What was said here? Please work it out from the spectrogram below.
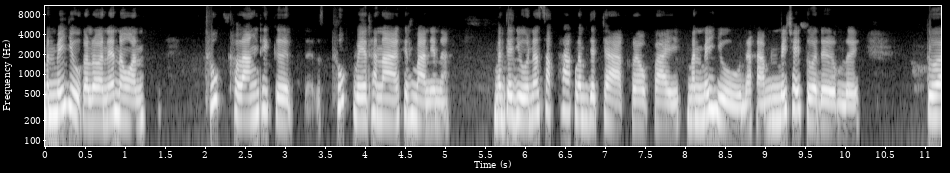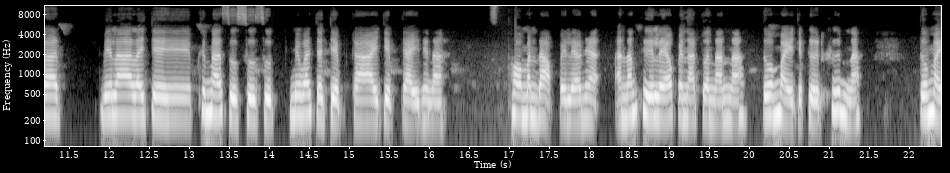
มันไม่อยู่กับเราแน่นอน ทุกครั้งที่เกิดทุกเวทนาขึ้นมาเนี่ยนะ มันจะอยู่นะสักพักแล้วมันจะจากเราไป มันไม่อยู่นะคะ มันไม่ใช่ตัวเดิมเลย ตัวเวลาอะไรเจ็บขึ้นมาสุดๆๆไม่ว่าจะเจ็บกาย เจ็บใจเนี่ยนะพอมันดับไปแล้วเนี่ย อันนั้นคือแล้วเป็นนะตัวนั้นนะตัวใหม่จะเกิดขึ้นนะตัวใหม่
